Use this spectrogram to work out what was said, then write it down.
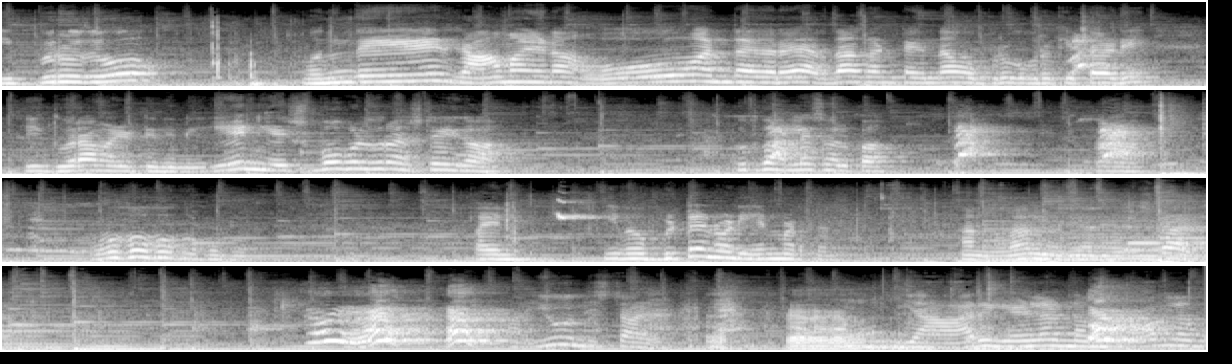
ಇಬ್ಬರದು ಒಂದೇ ರಾಮಾಯಣ, ಓ ಅಂತ ಇದ್ದಾರೆ ಅರ್ಧ ಗಂಟೆಯಿಂದ ಒಬ್ರಿಗೊಬ್ರು ಕಿತ್ತಾಡಿ ಈಗ ದೂರ ಮಾಡಿಟ್ಟಿದ್ದೀನಿ. ಏನು ಎಷ್ಟು ಬೋಗಳಿದ್ರು ಅಷ್ಟೇ ಈಗ? ಕೂತ್ಕೊ ಅಲ್ಲೇ ಸ್ವಲ್ಪ. ಹಾಂ. ಓಹೋ ಹೋ ಹೋ ಫೈನ್. ಇವಾಗ ಬಿಟ್ಟರೆ ನೋಡಿ ಏನು ಮಾಡ್ತಾನೆ? ನಾನು ಇವನು ಸ್ಟಾರ್ಟ್ ಯಾರು ಹೇಳೋಣ ನಮ್ಮ ಪ್ರಾಬ್ಲಮ್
